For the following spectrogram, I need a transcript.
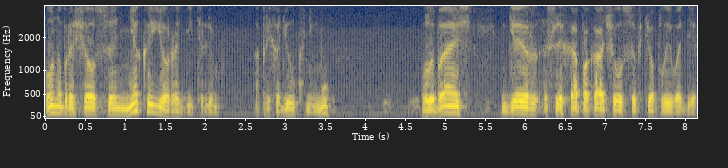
он обращался не к ее родителям, а приходил к нему. Улыбаясь, Гейр слегка покачивался в теплой воде.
